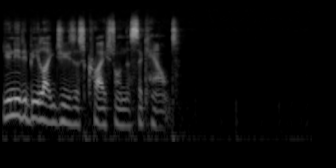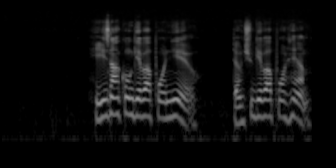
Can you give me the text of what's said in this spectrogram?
You need to be like Jesus Christ on this account. He's not going to give up on you. Don't you give up on him.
